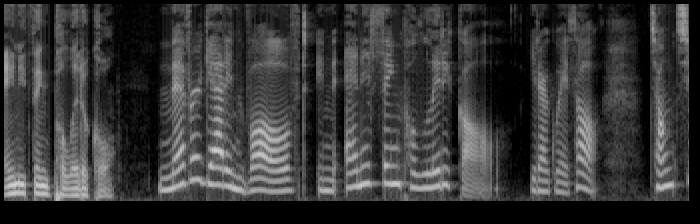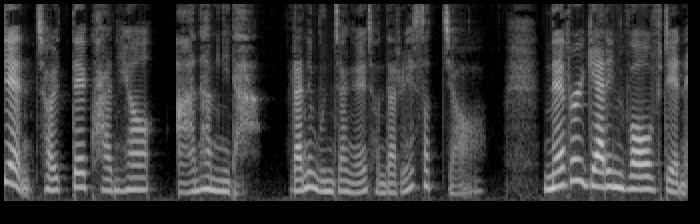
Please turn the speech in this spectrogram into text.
anything political. Never get involved in anything political 이라고 해서 정치엔 절대 관여 안 합니다. 라는 문장을 전달을 했었죠. Never get involved in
